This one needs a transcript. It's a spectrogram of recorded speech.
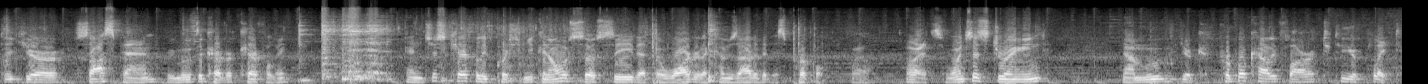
Take your saucepan, remove the cover carefully, and just carefully push. You can also see that the water that comes out of it is purple. Well, alright, so once it's drained, now move your purple cauliflower to your plate.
